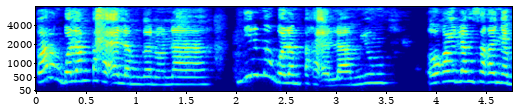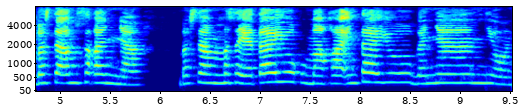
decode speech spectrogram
parang walang pakialam gano'n na, hindi naman walang pakialam. Yung okay lang sa kanya, basta ang sa kanya, basta masaya tayo, kumakain tayo, ganyan, yun.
